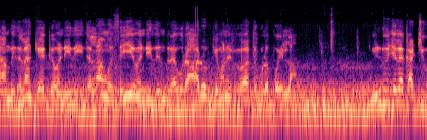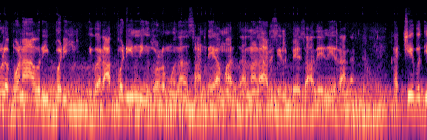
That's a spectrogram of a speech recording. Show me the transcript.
நாம் இதெல்லாம் கேட்க வேண்டியது இதெல்லாம் அவங்க செய்ய வேண்டியதுன்ற ஒரு ஆரோக்கியமான விவாதத்துக்குள்ளே போயிடலாம். இண்டிவிஜுவலாக கட்சிக்குள்ளே போனால் அவர் இப்படி இவர் அப்படின்னு நீங்கள் சொல்லும் போது தான் சண்டையாக மாறுது. அதனால் அரசியல் பேசாதேன்னுறாங்க கட்சியை பற்றி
